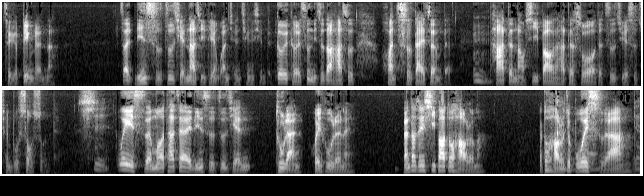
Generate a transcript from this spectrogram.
这个病人呐，在临死之前那几天完全清醒的。各位可是你知道他是患痴呆症的？嗯，他的脑细胞，他的所有的知觉是全部受损的。是为什么他在临死之前突然恢复了呢？难道这些细胞都好了吗？都好了就不会死啊？对，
